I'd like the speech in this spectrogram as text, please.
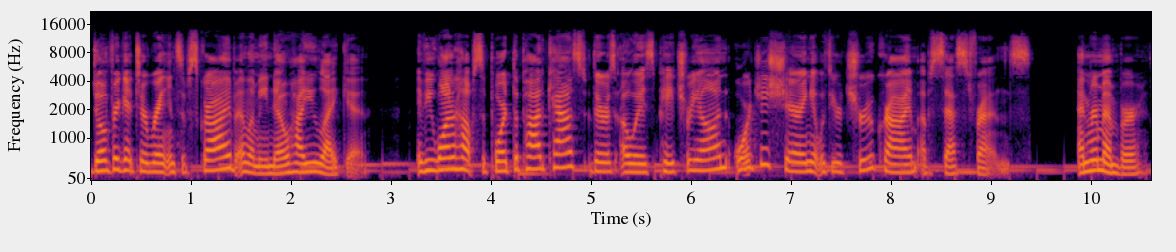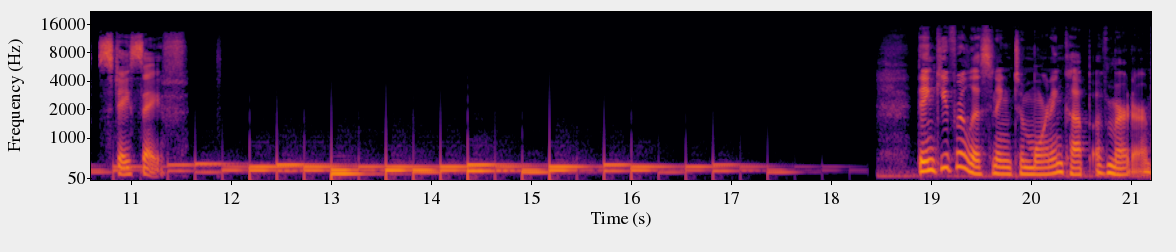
Don't forget to rate and subscribe and let me know how you like it. If you want to help support the podcast, there is always Patreon or just sharing it with your true crime obsessed friends. And remember, stay safe. Thank you for listening to Morning Cup of Murder.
